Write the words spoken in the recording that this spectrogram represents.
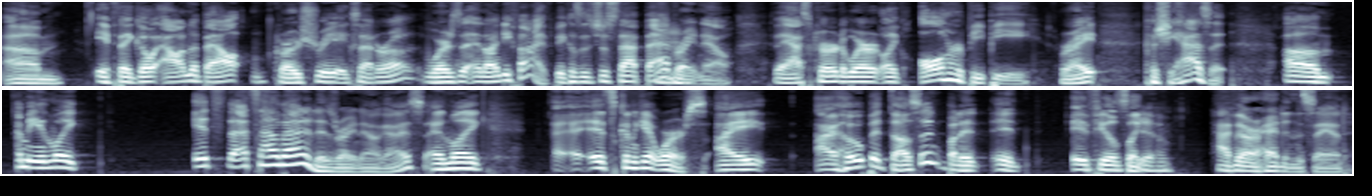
um, if they go out and about, grocery, etc., wears an N95 because it's just that bad right now. They ask her to wear like all her PPE, right? Because she has it. Um, I mean, like, it's that's how bad it is right now, guys, and like, it's gonna get worse. I I hope it doesn't, but it it it feels like Yeah. having our head in the sand.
